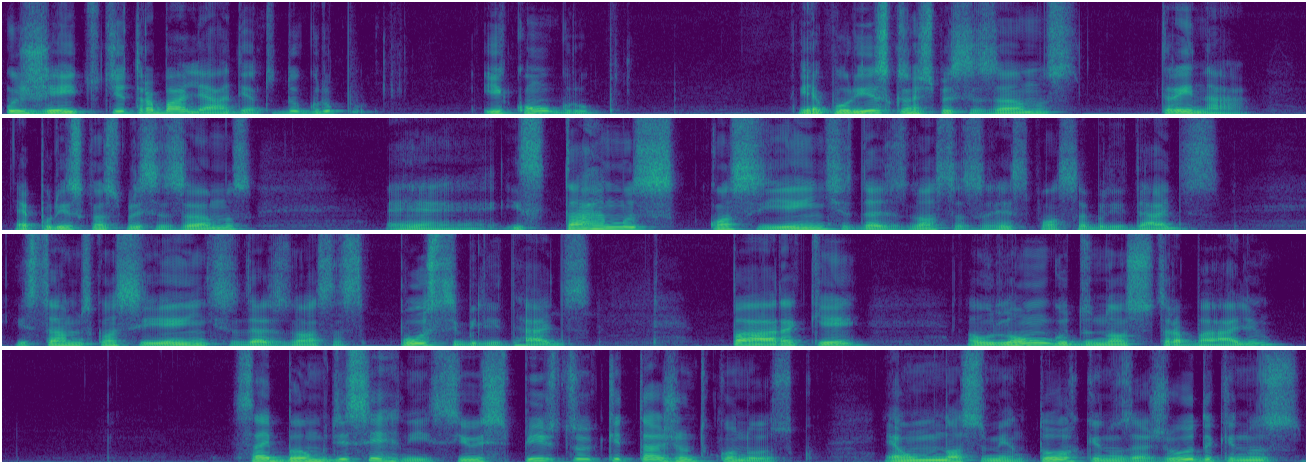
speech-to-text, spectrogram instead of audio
o jeito de trabalhar dentro do grupo e com o grupo. E é por isso que nós precisamos treinar. É por isso que nós precisamos é, estarmos conscientes das nossas responsabilidades, estarmos conscientes das nossas possibilidades, para que, ao longo do nosso trabalho, saibamos discernir se o Espírito que está junto conosco é um nosso mentor que nos ajuda, que nos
